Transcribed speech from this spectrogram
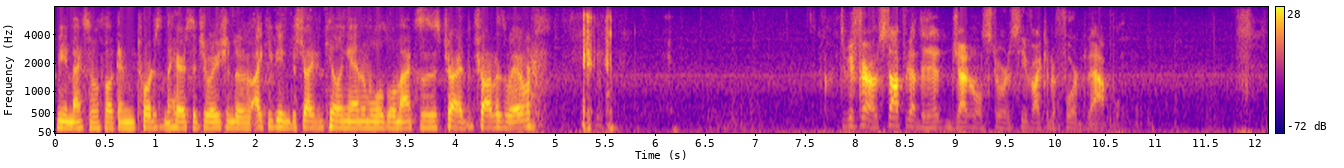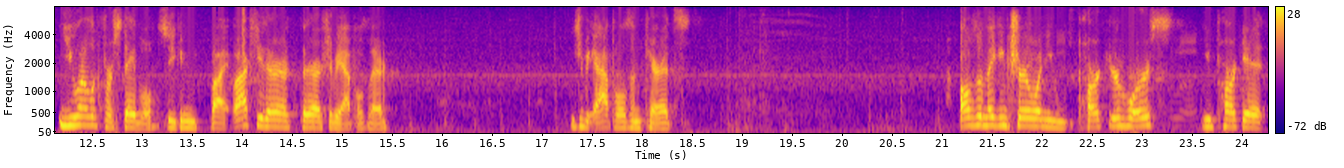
Me and Max have a fucking tortoise in the hare situation of I keep getting distracted killing animals while Max is just trying to trot his way over. To be fair, I'm stopping at the general store to see if I can afford an apple. You want to look for a stable so you can buy. Well, actually, there there should be apples there. There should be apples and carrots. Also, making sure when you park your horse, you park it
